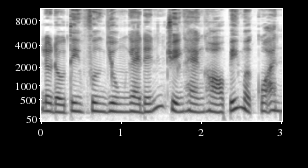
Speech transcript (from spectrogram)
Lần đầu tiên Phương Dung nghe đến chuyện hẹn hò bí mật của anh.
